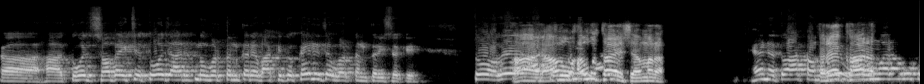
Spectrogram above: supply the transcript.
હા તો જ સ્વાભાવિક છે. તો જ આ રીતનું વર્તન કરે. બાકી તો કઈ રીતે વર્તન કરી શકે? તો હવે આવું થાય છે અમારા. હે ને? તો આ કંપની વારંવાર આવું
